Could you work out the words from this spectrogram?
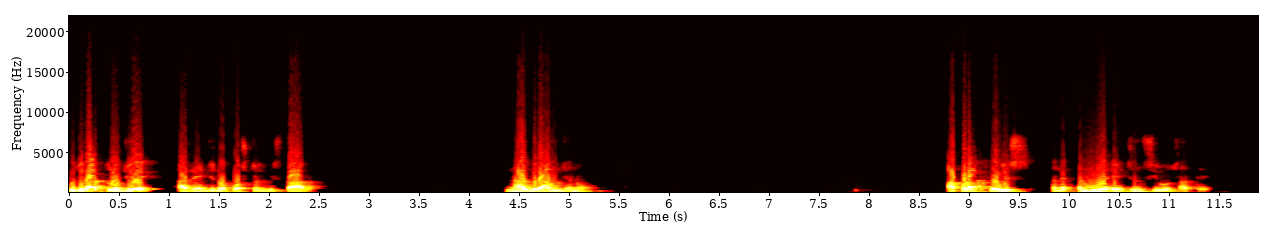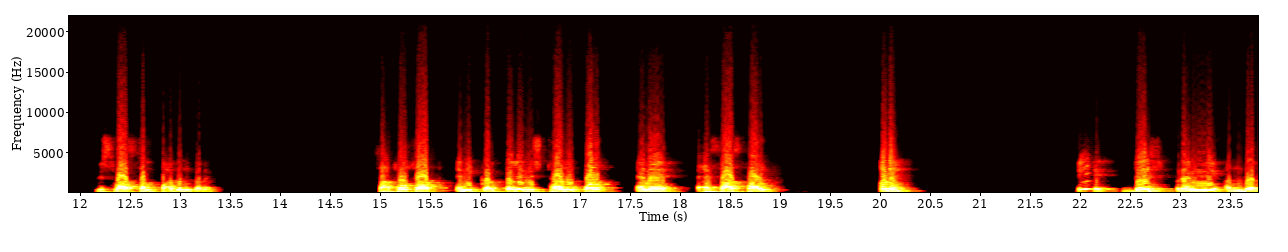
ગુજરાતનો જે આ રેન્જનો કોસ્ટલ વિસ્તાર, ના ગ્રામજનો, આપણા પોલીસ અને અન્ય એજન્સીઓ સાથે વિશ્વાસ સંપાદન કરે, સાથોસાથ એની કર્તવ્ય નિષ્ઠાનું પણ એને અહેસાસ થાય અને એ દેશ પ્રેમની અંદર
